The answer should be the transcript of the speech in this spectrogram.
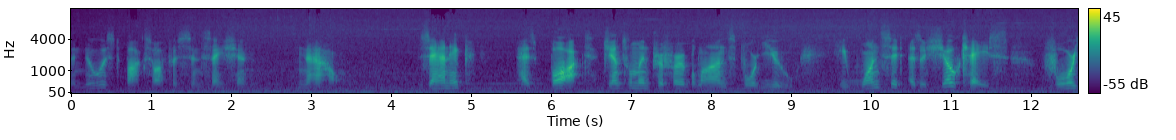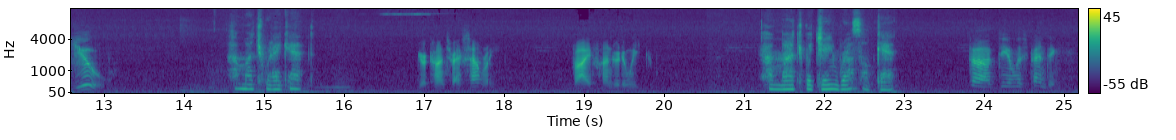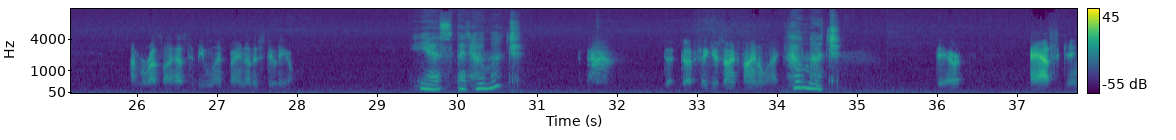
the newest box office sensation. Now, Zanuck has bought Gentlemen Prefer Blondes for you. He wants it as a showcase for you. How much would I get? Your contract salary. 500 a week. How much would Jane Russell get? The deal is pending. Russell has to be lent by another studio. Yes, but how much? The, the figures aren't finalized. How much? They're asking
